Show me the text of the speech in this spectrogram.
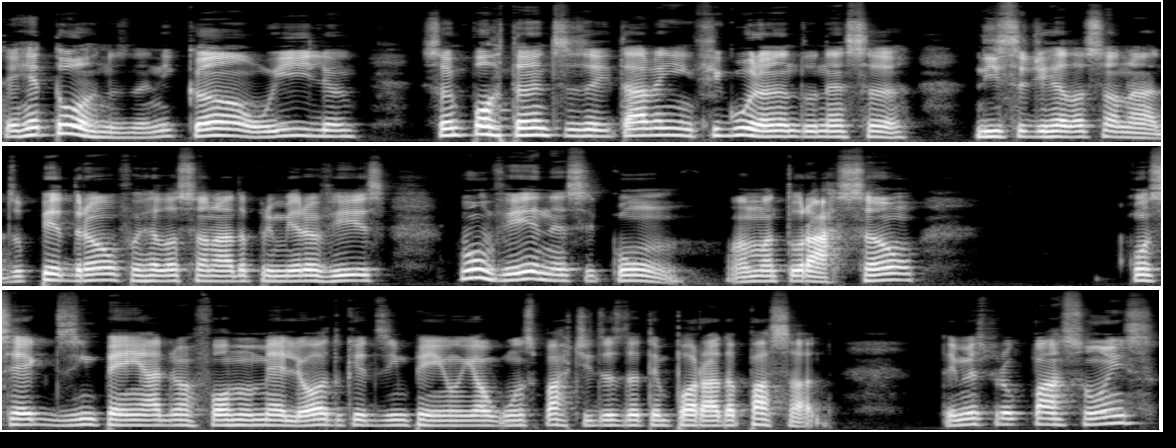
tem retornos, né? Nicão, William são importantes aí estarem figurando nessa lista de relacionados. O Pedrão foi relacionado a primeira vez. Vamos ver né, se com uma maturação consegue desempenhar de uma forma melhor do que desempenhou em algumas partidas da temporada passada. Tem minhas preocupações.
